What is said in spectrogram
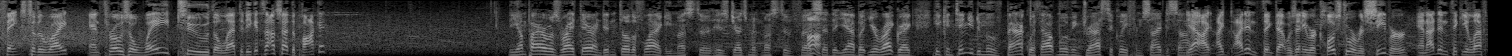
feints to the right, and throws away to the left. Did he get outside the pocket? The umpire was right there and didn't throw the flag. He must have, his judgment must have uh, Huh. said that. Yeah, but you're right, Greg. He continued to move back without moving drastically from side to side. Yeah, I, I, I didn't think that was anywhere close to a receiver, and I didn't think he left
